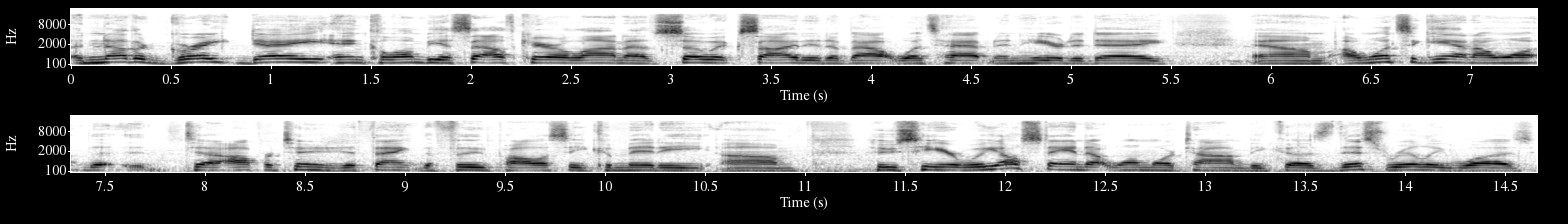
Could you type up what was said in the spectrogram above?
Another great day in Columbia, South Carolina. So excited about what's happening here today. Um, I, once again, I want the, the, opportunity to thank the Food Policy Committee um, who's here. Will y'all stand up one more time because this really was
